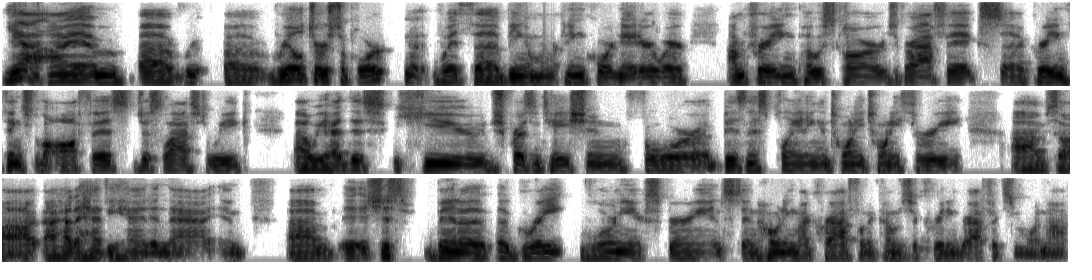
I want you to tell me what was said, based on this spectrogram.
Yeah, I am a, a realtor support with uh, being a marketing coordinator, where I'm creating postcards, graphics, uh, creating things for the office. Just last week, uh, we had this huge presentation for business planning in 2023. Um, so I, I, had a heavy hand in that, and um, it's just been a, a, great learning experience and honing my craft when it comes to creating graphics and whatnot.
